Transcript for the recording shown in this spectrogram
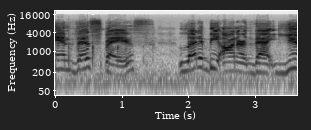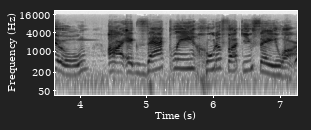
in this space, let it be honored that you are exactly who the fuck you say you are.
